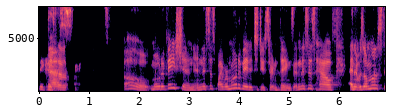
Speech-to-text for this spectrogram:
Because yes. I was like, oh, motivation. And this is why we're motivated to do certain things. And this is how, and it was almost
